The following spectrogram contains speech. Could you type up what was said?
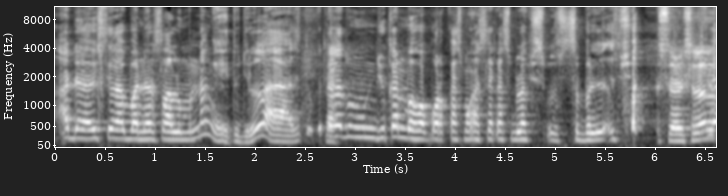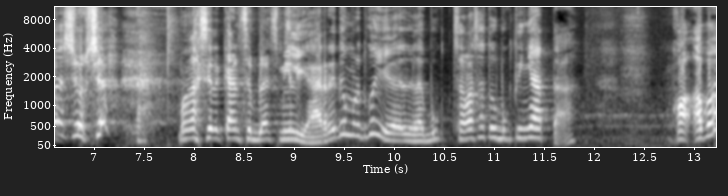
ada istilah bandar selalu menang ya itu jelas. Itu kita lihat menunjukkan bahwa Porkas menghasilkan sebelah sebelah Selalu menghasilkan 11 miliar itu menurut gue ya adalah buk- salah satu bukti nyata. Kok apa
